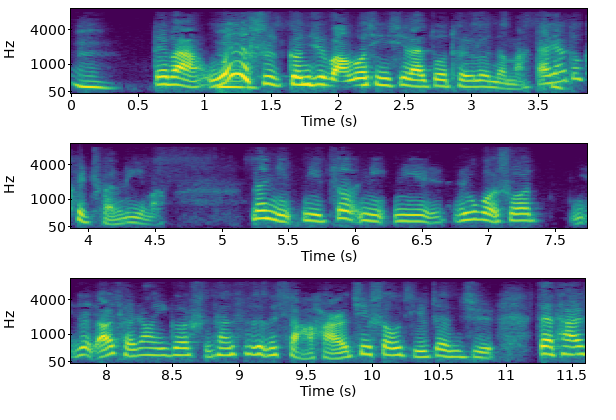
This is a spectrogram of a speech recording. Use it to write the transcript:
嗯，对吧？我也是根据网络信息来做推论的嘛，大家都可以成立嘛。那你你做你你如果说你而且让一个十三四岁的小孩去收集证据，在他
